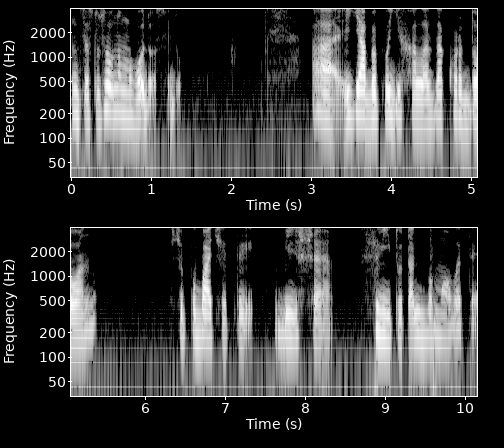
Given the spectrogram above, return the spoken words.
Ну, це стосовно мого досвіду. Я би поїхала за кордон, щоб побачити більше світу, так би мовити.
